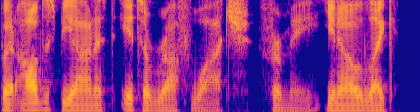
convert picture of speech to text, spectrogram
but I'll just be honest, it's a rough watch for me. You know, like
